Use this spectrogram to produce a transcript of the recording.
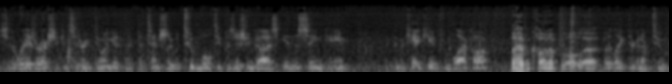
See, the Rays are actually considering doing it like potentially with two multi-position guys in the same game, like the McKay kid from Blackhawk. I haven't caught up with all that. But like they're gonna have two.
